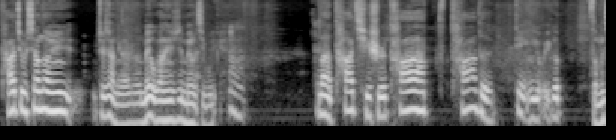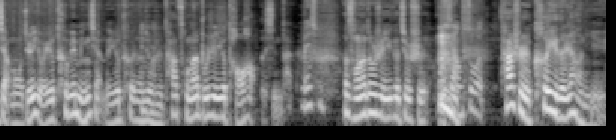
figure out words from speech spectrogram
他就相当于就像你刚才说的，没有高田勋，没有吉卜力。嗯，那他其实他他的电影有一个怎么讲呢？我觉得有一个特别明显的一个特征，嗯就是他从来不是一个讨好的心态，没错，他从来都是一个就是你想做的，他是刻意的让你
